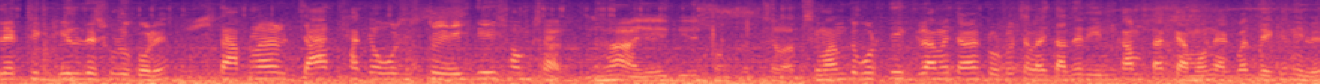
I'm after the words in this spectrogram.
ইলেকট্রিক বিল দিয়ে শুরু করে তা আপনার যা থাকে অবশিষ্ট এই দিয়েই সংসার। হ্যাঁ এই দিয়ে সংসার চালা সীমান্তবর্তী গ্রামে যারা টোটো চালায় তাদের ইনকামটা কেমন? একবার দেখে নিলে।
